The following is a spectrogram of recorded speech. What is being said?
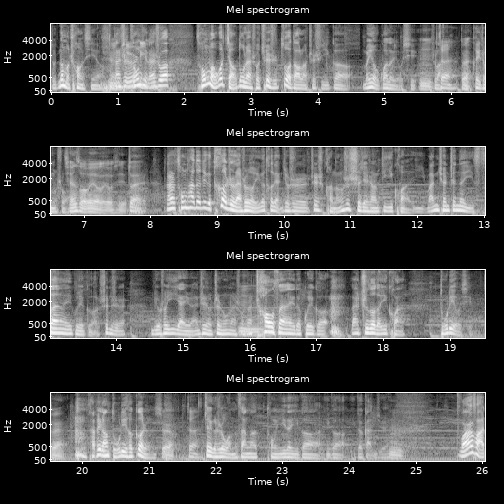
就那么创新啊。但是总体来说，从某个角度来说，确实做到了这是一个没有过的游戏，嗯是吧？对，对可以这么说。前所未有的游戏。对，但是从它的这个特质来说，有一个特点就是，这是可能是世界上第一款以完全真的以三 A 规格，甚至你比如说以演员这种阵容来说，那嗯超三 A 的规格 来制作的一款独立游戏，对。它非常独立和个人，是，对，这个是我们三个统一的一个一个一个感觉。嗯，玩法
